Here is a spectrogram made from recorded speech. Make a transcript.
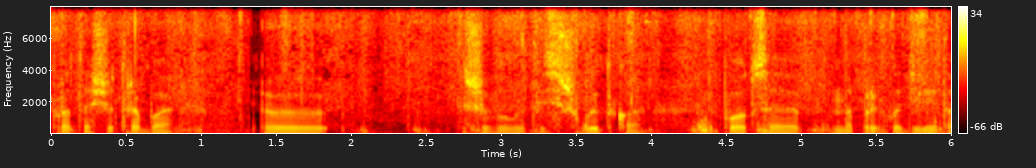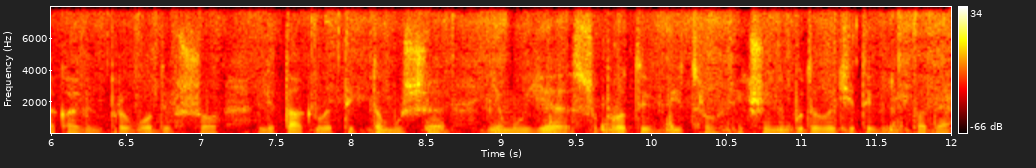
про те, що треба е, шевелитись швидко, бо це на прикладі літака він приводив, що літак летить, тому що йому є супротив вітру. Якщо він не буде летіти, він впаде.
